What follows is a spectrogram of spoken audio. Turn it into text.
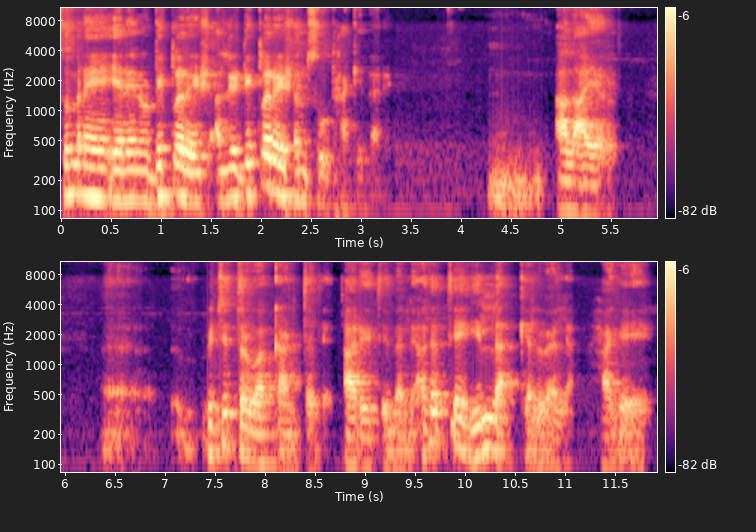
ಸುಮ್ಮನೆ ಏನೇನು ಡಿಕ್ಲರೇಷನ್ ಅಲ್ಲಿ ಡಿಕ್ಲರೇಷನ್ ಸೂಟ್ ಹಾಕಿದ್ದಾರೆ. ಆ ಲಾಯರ್ ವಿಚಿತ್ರವಾಗಿ ಕಾಣ್ತದೆ ಆ ರೀತಿಯಲ್ಲಿ. ಅಗತ್ಯ ಇಲ್ಲ ಕೆಲವೆಲ್ಲ. ಹಾಗೆ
